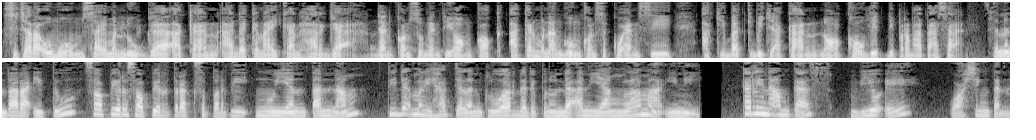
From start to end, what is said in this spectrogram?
Secara umum, saya menduga akan ada kenaikan harga dan konsumen Tiongkok akan menanggung konsekuensi akibat kebijakan nol COVID di perbatasan. Sementara itu, sopir-sopir truk seperti Nguyen Tan Nam tidak melihat jalan keluar dari penundaan yang lama ini. Karina Amkas, VOA, Washington.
